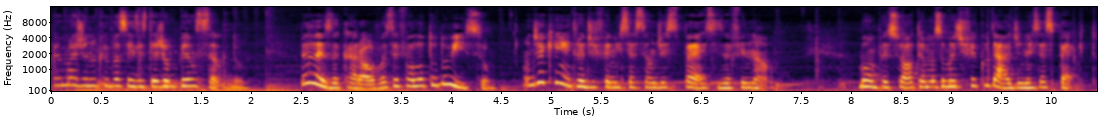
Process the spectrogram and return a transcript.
Eu imagino que vocês estejam pensando: beleza, Carol, você falou tudo isso. Onde é que entra a diferenciação de espécies, afinal? Bom, pessoal, temos uma dificuldade nesse aspecto.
